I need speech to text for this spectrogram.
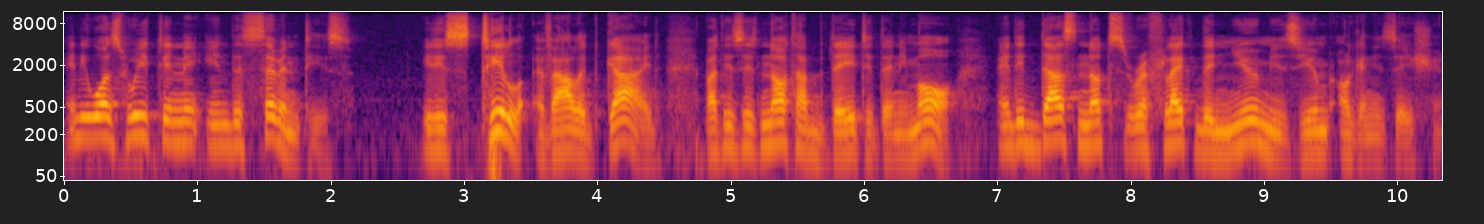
and it was written in the 70s. It is still a valid guide, but it is not updated anymore and it does not reflect the new museum organization.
